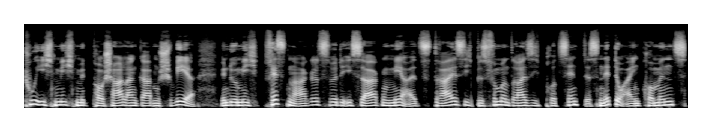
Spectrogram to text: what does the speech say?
tue ich mich mit Pauschalangaben schwer. Wenn du mich festnagelst, würde ich sagen, mehr als 30 bis 35 Prozent des Nettoeinkommens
